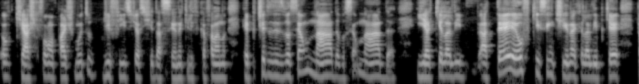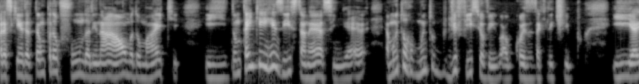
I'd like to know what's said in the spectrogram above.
o que acho que foi uma parte muito difícil de assistir da cena, que ele fica falando repetidas vezes, você é um nada, você é um nada, e aquilo ali, até eu fiquei sentindo aquilo ali, porque parece que entra tão profundo ali na alma do Mike, e não tem quem resista, né? Assim, é, é muito, muito difícil ouvir coisas daquele tipo. E é,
